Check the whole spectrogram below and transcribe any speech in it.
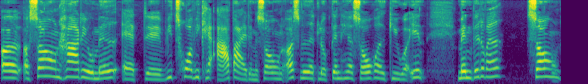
og, og sorgen har det jo med, at øh, vi tror, vi kan arbejde med sorgen, også ved at lukke den her sorgrådgiver ind. Men ved du hvad? Sorgen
